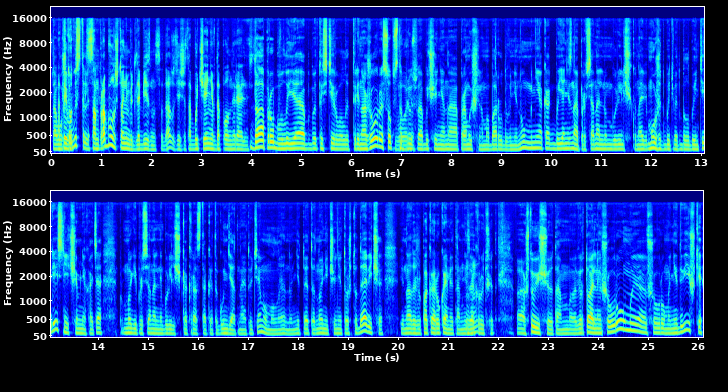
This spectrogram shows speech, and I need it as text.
того, а что вот выставили. сам пробовал что-нибудь для бизнеса, да? Тут есть сейчас обучение в дополненной реальности. Да, пробовал, и я тестировал и тренажеры, собственно, вот. плюс обучение на промышленном оборудовании. Ну, мне как бы, я не знаю, профессиональному бурильщику, может быть, это было бы интереснее, чем мне, хотя многие профессиональные бурильщики как раз так это гундят на эту тему, мол, э, ну, не, это, но ничего не то, что давича, и надо же пока руками руками там не. А, что еще? Там виртуальные шоурумы, шоурумы недвижки.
